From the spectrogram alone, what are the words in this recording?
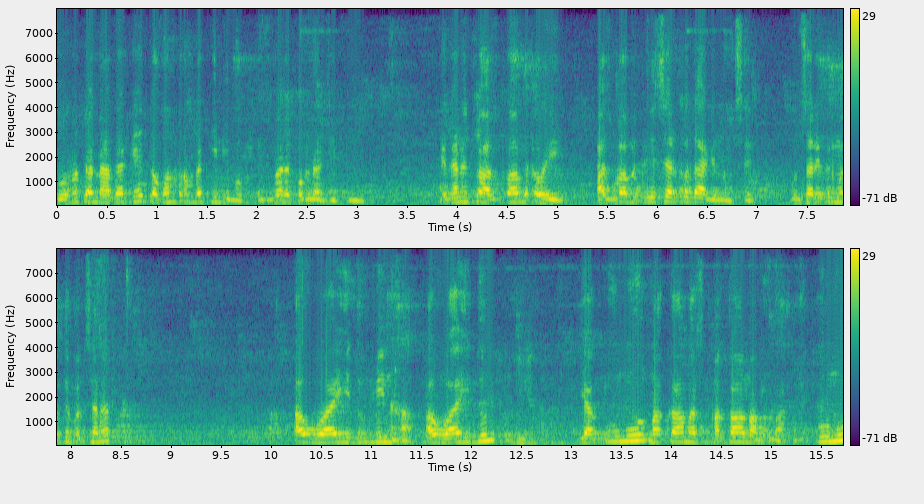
কোনোটা না থাকে, তখন আমরা কি নিব? ইসমানে কবলা জিজ্ঞেস এখানে তো আসবাব, ওই আসবাব তিসার কথা আগে বলছে। মুনসারিফের মধ্যে বলছে না? আও ওয়াহিদুন মিনহা আও ওয়াহিদুন ইয়াকুমু মাকামাস মাকামাহুমা। ইয়াকুমু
